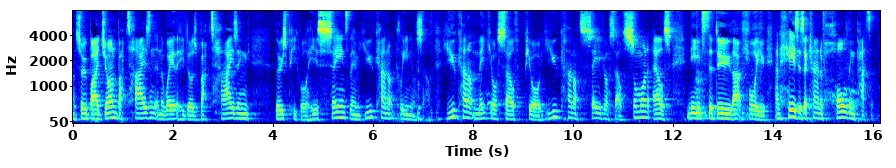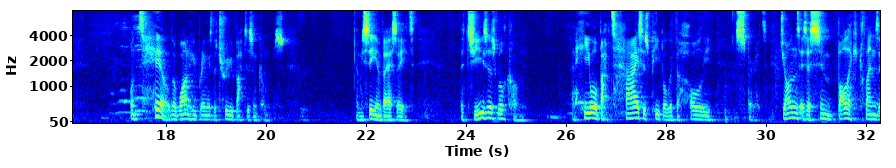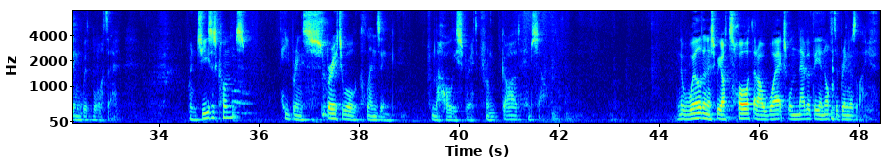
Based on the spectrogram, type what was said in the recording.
And so, by John baptizing in the way that he does, baptizing those people, he is saying to them, You cannot clean yourself. You cannot make yourself pure. You cannot save yourself. Someone else needs to do that for you. And his is a kind of holding pattern until the one who brings the true baptism comes. And we see in verse 8 that Jesus will come and he will baptize his people with the Holy Spirit. John's is a symbolic cleansing with water. When Jesus comes, he brings spiritual cleansing from the Holy Spirit, from God Himself. In the wilderness, we are taught that our works will never be enough to bring us life.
